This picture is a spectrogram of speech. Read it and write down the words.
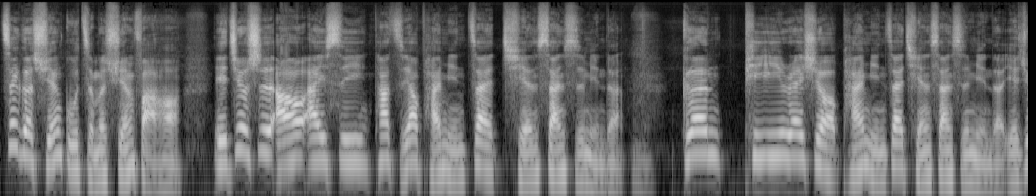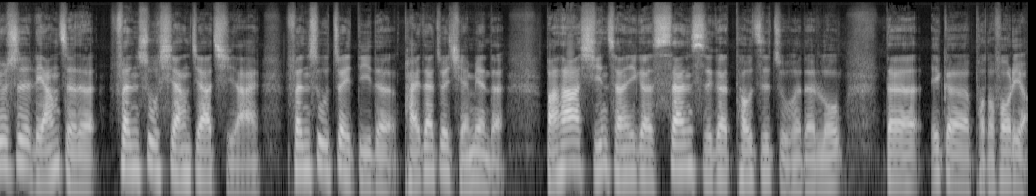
这个选股怎么选法？哈，也就是 ROIC，它只要排名在前三十名的，跟 P/E ratio 排名在前三十名的，也就是两者的分数相加起来，分数最低的排在最前面的，把它形成一个三十个投资组合的罗的一个 portfolio。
